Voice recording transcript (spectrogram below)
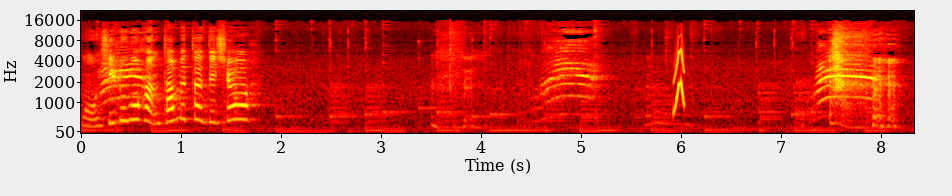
もうお昼ご飯食べたでしょ。い い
